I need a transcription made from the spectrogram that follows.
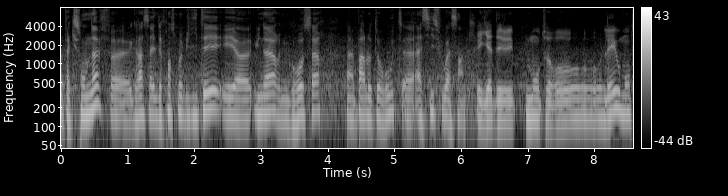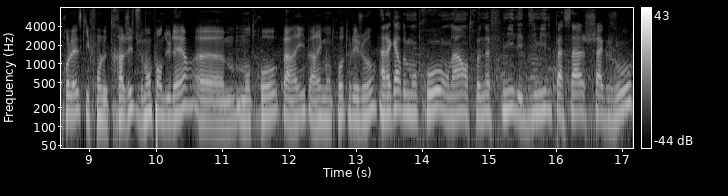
enfin qui sont neufs grâce à Île-de-France Mobilité et une heure, une grosse heure par l'autoroute à 6 ou à 5. Et il y a des Montrolais ou Montrolaises qui font le trajet justement pendulaire, euh, Montreux, Paris, Paris-Montreux tous les jours? À la gare de Montreux, on a entre 9000 et 10 000 passages chaque jour.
